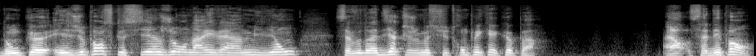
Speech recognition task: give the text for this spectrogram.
Donc, euh, et je pense que si un jour on arrivait à un million, ça voudrait dire que je me suis trompé quelque part. Alors, ça dépend.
